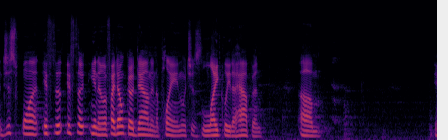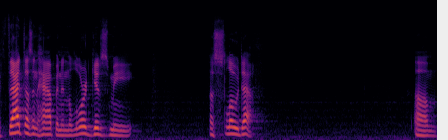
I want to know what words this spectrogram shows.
I just want, if the, if the, you know, if I don't go down in a plane, which is likely to happen, um, if that doesn't happen and the Lord gives me a slow death, um,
